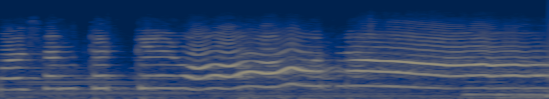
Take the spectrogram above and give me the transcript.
வசந்தத்தில் ஓர் நாள் மண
